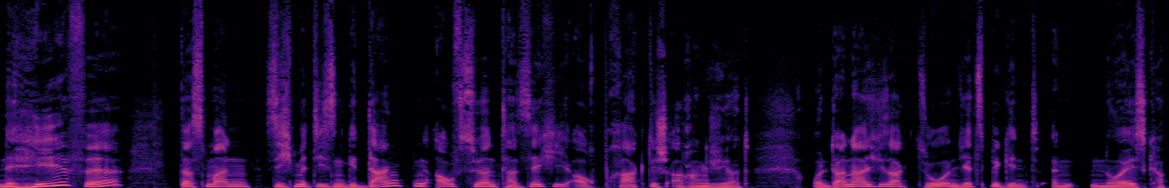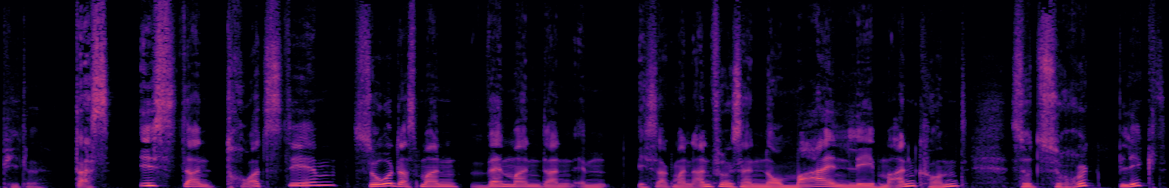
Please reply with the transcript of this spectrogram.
eine Hilfe, dass man sich mit diesen Gedanken aufzuhören tatsächlich auch praktisch arrangiert. Und dann habe ich gesagt, so und jetzt beginnt ein neues Kapitel. Das ist dann trotzdem so, dass man, wenn man dann im ich sag mal in Anführungszeichen, normalen Leben ankommt, so zurückblickt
